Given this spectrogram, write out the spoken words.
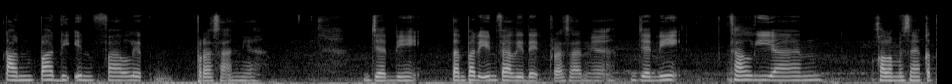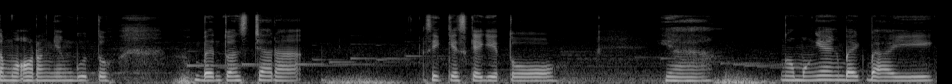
Tanpa diinvalid perasaannya. Jadi tanpa diinvalidate perasaannya. Jadi kalian kalau misalnya ketemu orang yang butuh bantuan secara psikis kayak gitu. Ya ngomongnya yang baik-baik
